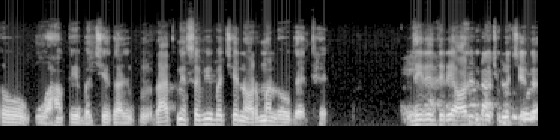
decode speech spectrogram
तो वहाँ पे बच्चे का रात में सभी बच्चे नॉर्मल हो गए थे। धीरे धीरे और भी कुछ बच्चे का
